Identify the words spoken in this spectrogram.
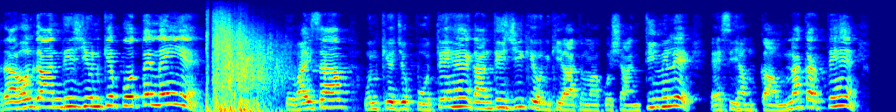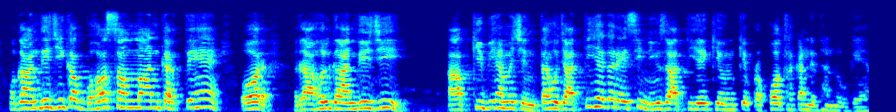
राहुल गांधी जी उनके पोते नहीं है। तो भाई साहब, उनके जो पोते हैं गांधी जी के, उनकी आत्मा को शांति मिले, ऐसी हम कामना करते हैं। और गांधी जी का बहुत सम्मान करते हैं। और राहुल गांधी जी आपकी भी हमें चिंता हो जाती है अगर ऐसी न्यूज़ आती है कि उनके प्रपौत्र का निधन हो गया।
